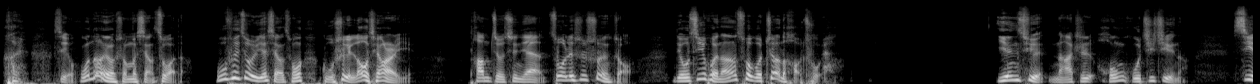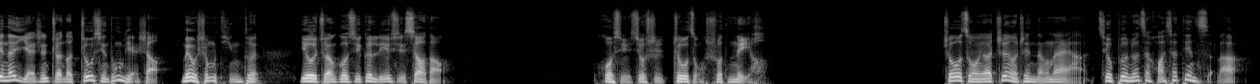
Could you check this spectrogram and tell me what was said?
嗨，锦湖能有什么想做的？无非就是也想从股市里捞钱而已。他们九七年做了一事顺手，有机会哪能错过这样的好处呀？”燕雀哪知鸿鹄之志呢？谢剑南眼神转到周庆东脸上，没有什么停顿。又转过去跟李雪笑道：“或许就是周总说的那样。周总要真有这能耐啊，就不用留在华夏电子了。”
